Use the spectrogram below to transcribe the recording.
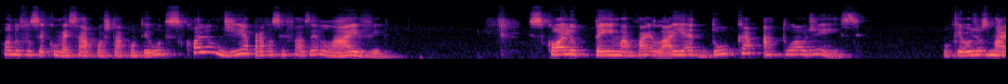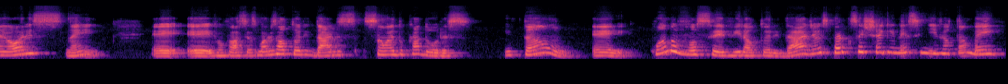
quando você começar a postar conteúdo, escolhe um dia para você fazer live. Escolhe o tema, vai lá e educa a tua audiência. Porque hoje os maiores, né, é, é, vamos falar assim, as maiores autoridades são educadoras. Então, é, quando você vira autoridade, eu espero que vocês cheguem nesse nível também.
